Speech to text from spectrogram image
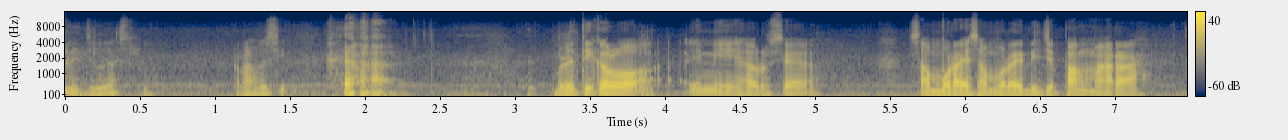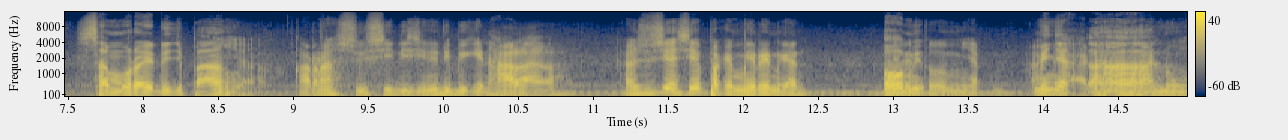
Gila jelas lu. Kenapa sih? Berarti kalau ini harusnya samurai-samurai di Jepang marah. Samurai di Jepang. Iya, karena sushi di sini dibikin halal. Kan sushi Asia pakai mirin kan? Oh, mirin mi- tuh minyak ada- minyak, ada, ah. mengandung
